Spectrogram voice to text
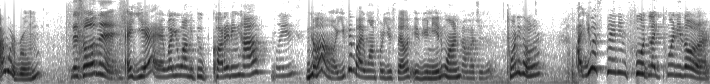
Our room. This whole thing. Uh, yeah, what you want me to cut it in half? Please. No, you can buy one for yourself if you need one. How much is it? Twenty dollar. Are you spending food like twenty dollar.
